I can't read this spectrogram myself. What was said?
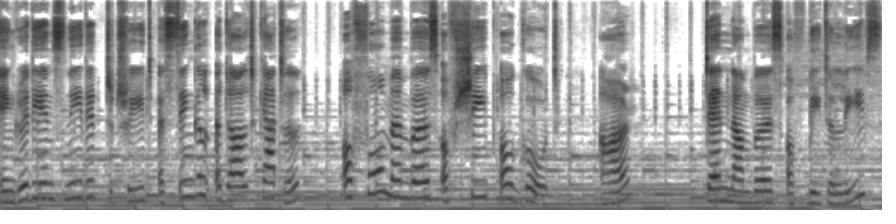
Ingredients needed to treat a single adult cattle or four members of sheep or goat are 10 numbers of betel leaves,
